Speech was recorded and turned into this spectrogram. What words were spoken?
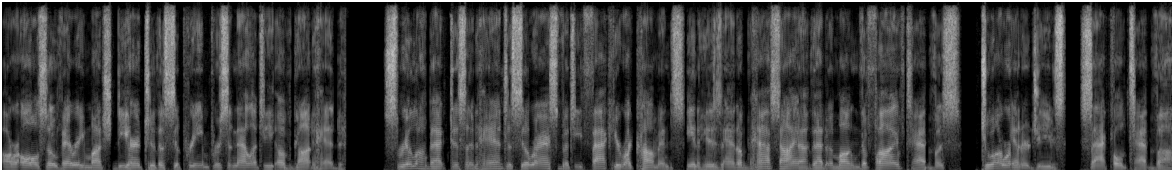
are also very much dear to the Supreme Personality of Godhead. Srila Bhaktisiddhanta Sarasvati Thakura comments in his Anubhasya that among the five tattvas, two are energies, Sakal Tattva,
